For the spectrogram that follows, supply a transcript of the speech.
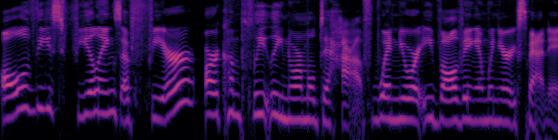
all of these feelings of fear are completely normal to have when you're evolving and when you're expanding.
